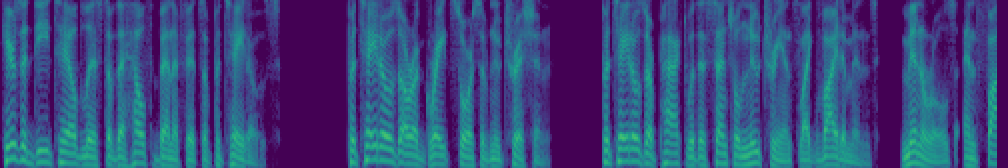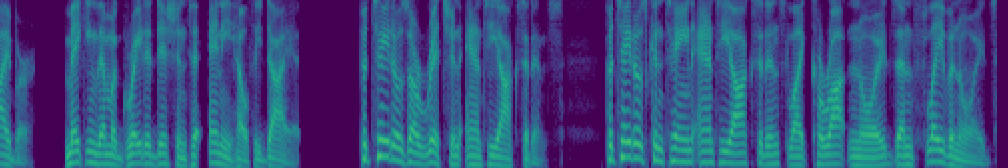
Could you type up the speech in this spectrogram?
Here's a detailed list of the health benefits of potatoes. Potatoes are a great source of nutrition. Potatoes are packed with essential nutrients like vitamins, minerals, and fiber, making them a great addition to any healthy diet. Potatoes are rich in antioxidants. Potatoes contain antioxidants like carotenoids and flavonoids,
